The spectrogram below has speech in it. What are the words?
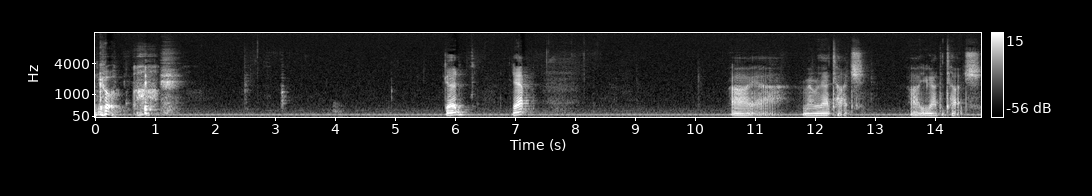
go. Good. Yep. Oh yeah. Remember that touch. Oh, you got the touch.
